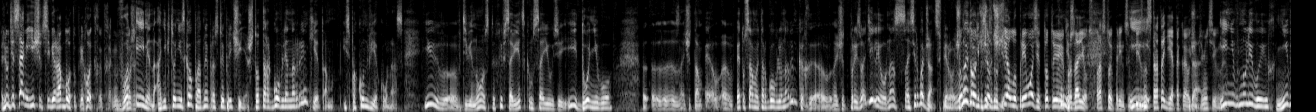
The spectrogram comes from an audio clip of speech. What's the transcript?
Люди сами ищут себе работу, приходят. Вот может, именно. А никто не искал по одной простой причине, что торговля на рынке там испокон века у нас. И в в 90-х, и в Советском Союзе, и до него. Э, э, Значит, там э, эту самую торговлю на рынках значит, производили у нас азербайджанцы в первую очередь. Ну, и кто кстати, другие. чурчхеллу привозит, тот ее и Конечно. продает. Простой принцип. И- Бизнес-стратегия такая очень Да. примитивная. И ни в нулевых, ни в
